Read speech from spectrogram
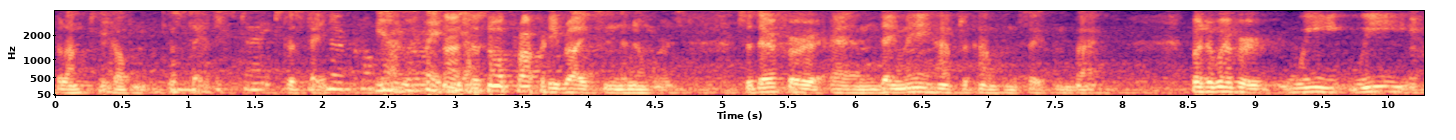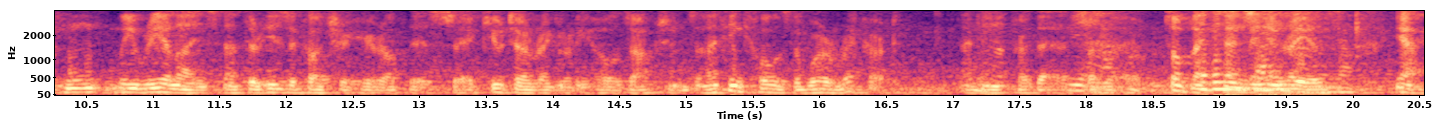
belong to the government, the state. The state. The state. There's no property Yeah, the state. No, Yeah. there's no property rights in the numbers, so therefore um, they may have to compensate them back. But however, we we we realise that there is a culture here of this. Uh, QTEL regularly holds auctions, and I think holds the world record. I think for the, Yeah. for the something like Even in 10 million riyals. yeah.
